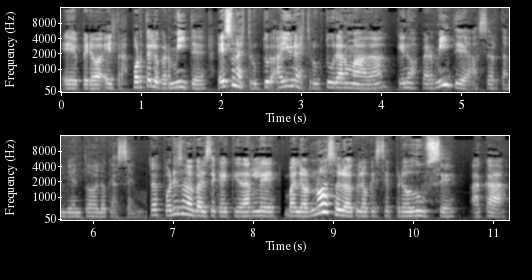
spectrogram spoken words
Eh, pero el transporte lo permite. Es una estructura, hay una estructura armada que nos permite hacer también todo lo que hacemos. Entonces, por eso me parece que hay que darle valor, no a solo lo que se produce acá,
